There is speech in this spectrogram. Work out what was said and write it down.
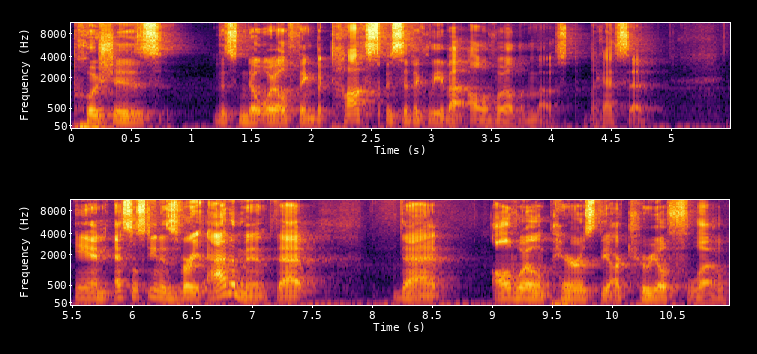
pushes this no oil thing, but talks specifically about olive oil the most, like I said. And Esselstyn is very adamant that that olive oil impairs the arterial flow.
